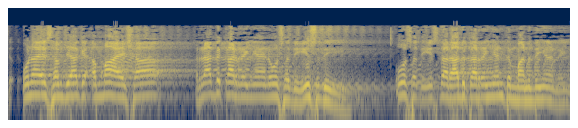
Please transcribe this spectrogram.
تو انہاں یہ سمجھا کہ اما عائشہ رد کر رہی ہیں، اس حدیث دی۔ اس حدیث دا رد کر رہی ہیں تے مندیاں نہیں۔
